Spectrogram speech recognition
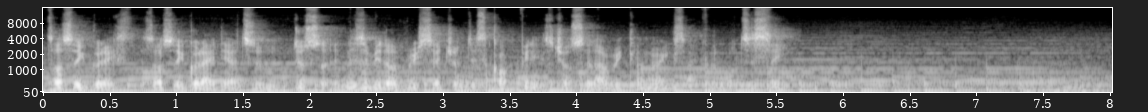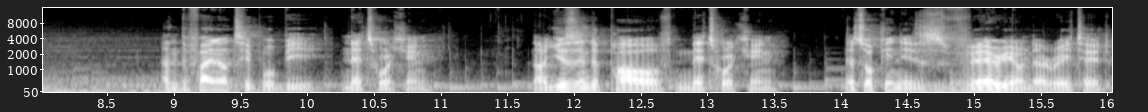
It's also a good it's also a good idea to do so, a little bit of research on these companies just so that we can know exactly what to say. And the final tip will be networking. Now using the power of networking Networking is very underrated.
